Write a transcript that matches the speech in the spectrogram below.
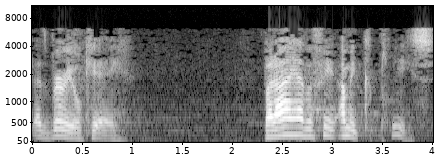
that's very okay. But I have a feeling, I mean, please.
